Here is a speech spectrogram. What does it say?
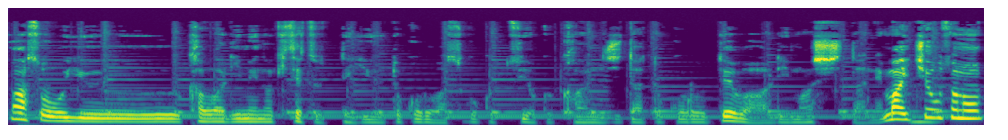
まあそういう変わり目の季節っていうところはすごく強く感じたところではありましたね。まあ一応その、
